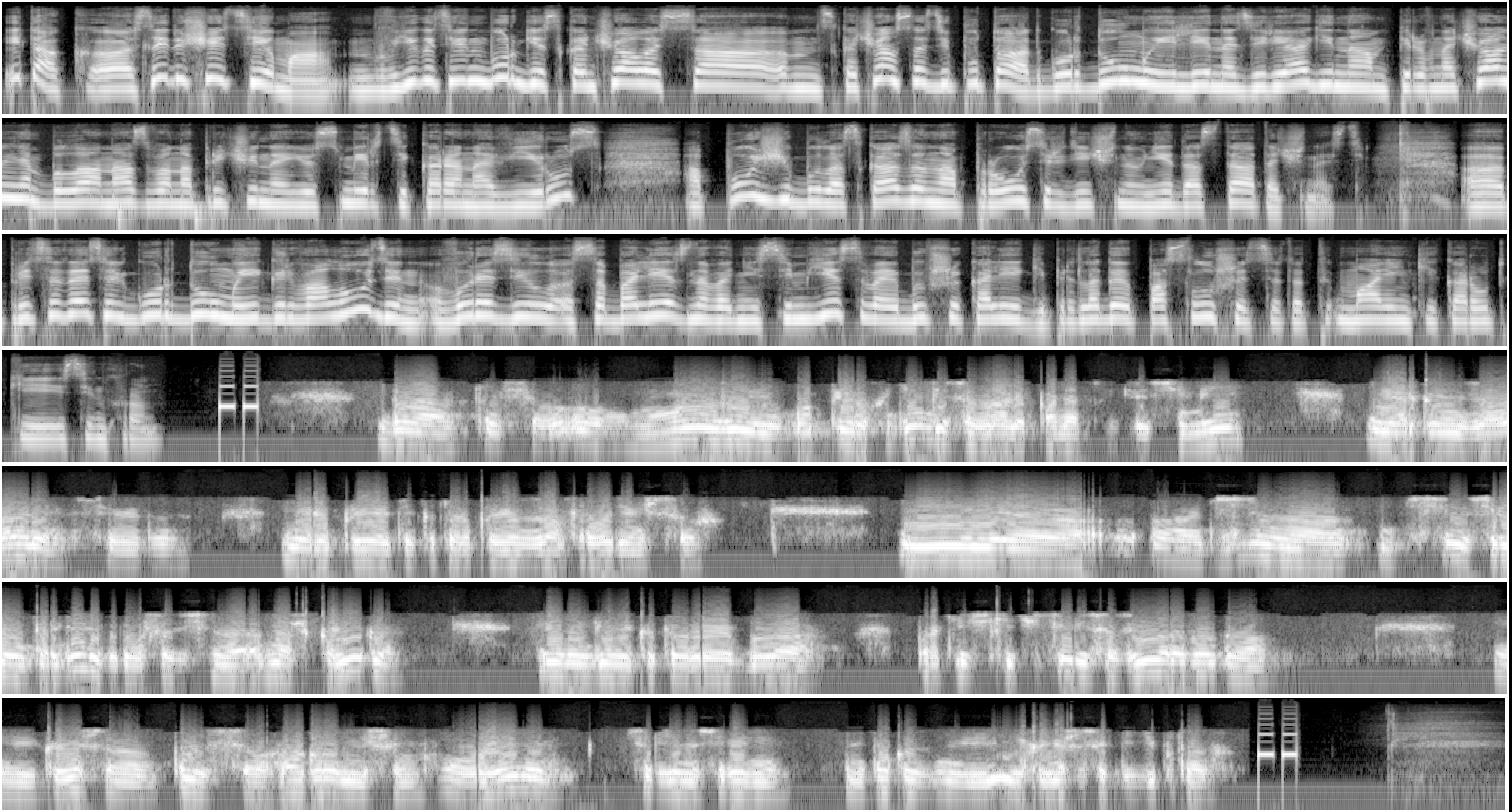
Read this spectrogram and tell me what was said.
Итак, э, следующая тема. В Екатеринбурге скончалась скачался депутат Гордумы Елена Дерягина. Первоначально была названа причиной ее смерти коронавирус, а позже было сказано про сердечную недостаточность. А, председатель Гордумы Игорь Володин выразил соболезнование семье своей бывшей коллеги. Предлагаю послушать этот маленький короткий синхрон. Да, то есть мы, во-первых, деньги собрали, понятно, для семьи и организовали все это мероприятие, которое пройдет завтра в 11 часов. И э, действительно, серьезная трагедия, потому что действительно наша коллега, Ирина Евгения, которая была практически четыре созыва работала, и, конечно, пользуется огромнейшим уважением среди населения, не только, и конечно, среди депутатов.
